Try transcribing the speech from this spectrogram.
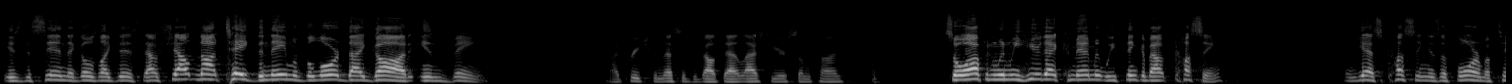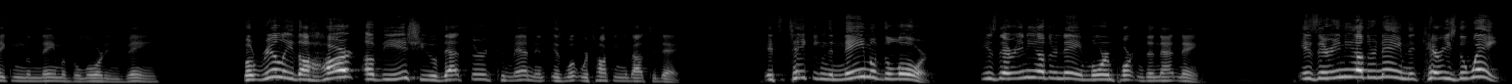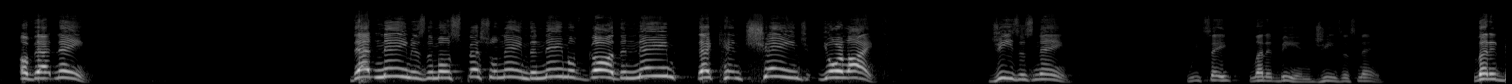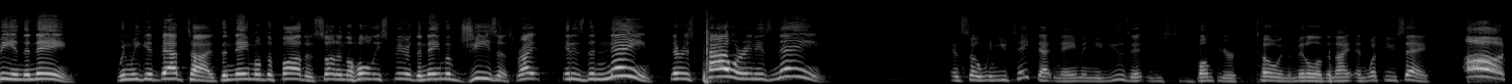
is the sin that goes like this Thou shalt not take the name of the Lord thy God in vain. I preached a message about that last year sometime. So often, when we hear that commandment, we think about cussing. And yes, cussing is a form of taking the name of the Lord in vain. But really, the heart of the issue of that third commandment is what we're talking about today. It's taking the name of the Lord. Is there any other name more important than that name? Is there any other name that carries the weight of that name? That name is the most special name, the name of God, the name that can change your life. Jesus' name. We say, let it be in Jesus' name. Let it be in the name. When we get baptized, the name of the Father, Son, and the Holy Spirit, the name of Jesus, right? It is the name. There is power in His name. And so when you take that name and you use it, and you bump your toe in the middle of the night, and what do you say? Oh,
